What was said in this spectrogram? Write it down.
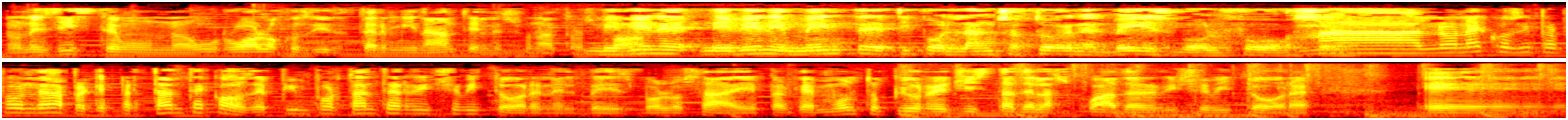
non esiste un, un, ruolo così determinante in nessun altro sport. Mi viene, mi viene, in mente tipo il lanciatore nel baseball forse. Ma non è così preponderante perché per tante cose è più importante il ricevitore nel baseball, lo sai, perché è molto più regista della squadra il ricevitore. E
